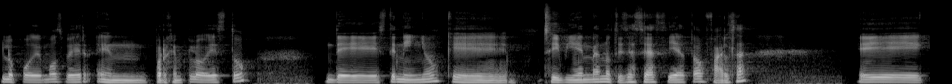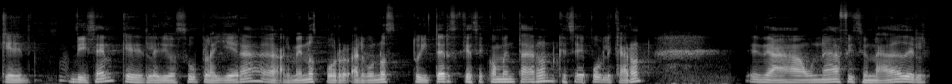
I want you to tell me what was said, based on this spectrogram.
lo podemos ver en, por ejemplo, esto de este niño que, si bien la noticia sea cierta o falsa, eh, que dicen que le dio su playera, al menos por algunos twitters que se comentaron, que se publicaron, a una aficionada del,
